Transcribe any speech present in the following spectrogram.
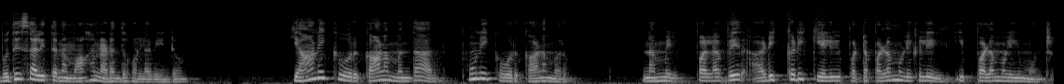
புத்திசாலித்தனமாக நடந்து கொள்ள வேண்டும். யானைக்கு ஒரு காலம் வந்தால் பூனைக்கு ஒரு காலம் வரும். நம்மில் பல பேர் அடிக்கடி கேள்விப்பட்ட பழமொழிகளில் இப்பழமொழியும் ஒன்று.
